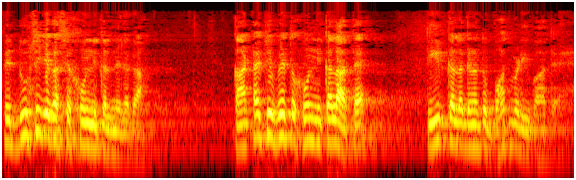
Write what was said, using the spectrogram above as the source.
پھر دوسری جگہ سے خون نکلنے لگا۔ کانٹا چوبے تو خون نکل آتا ہے۔ تیر کا لگنا تو بہت بڑی بات ہے۔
